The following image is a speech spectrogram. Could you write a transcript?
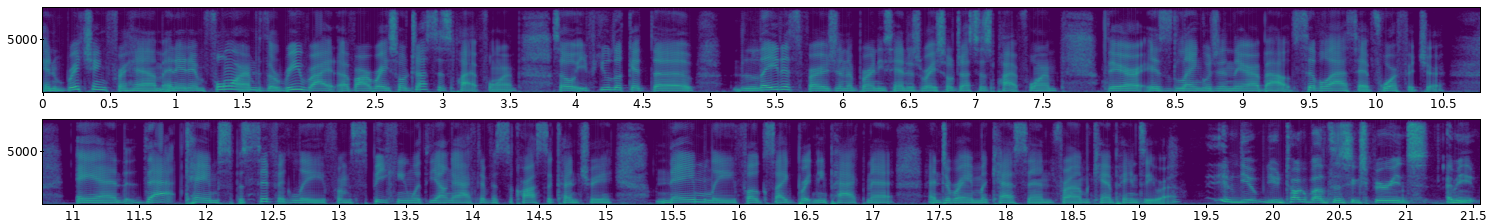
enriching for him and it informed the rewrite of our racial justice platform. So if you look at the latest version of Bernie Sanders' racial justice platform, there is language in there about civil asset forfeiture. And that came specifically from speaking with young activists across the country, namely folks like Brittany Packnett and DeRay McKesson from Campaign Zero. And you, you talk about this experience. I mean,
